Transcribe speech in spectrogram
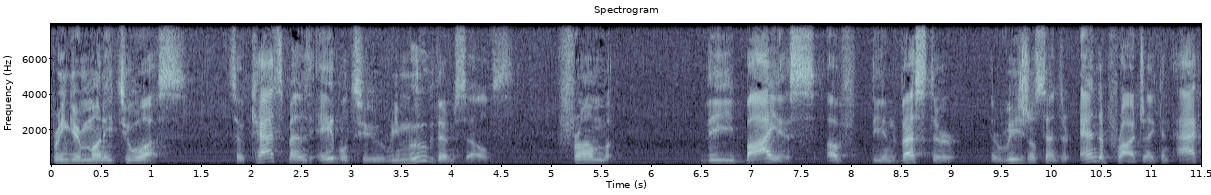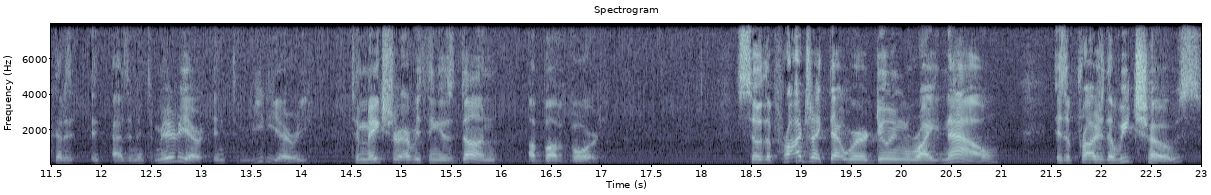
bring your money to us. So Capspan is able to remove themselves from the bias of the investor, the regional center, and the project and act as, as an intermediary, intermediary to make sure everything is done above board. So the project that we're doing right now is a project that we chose.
